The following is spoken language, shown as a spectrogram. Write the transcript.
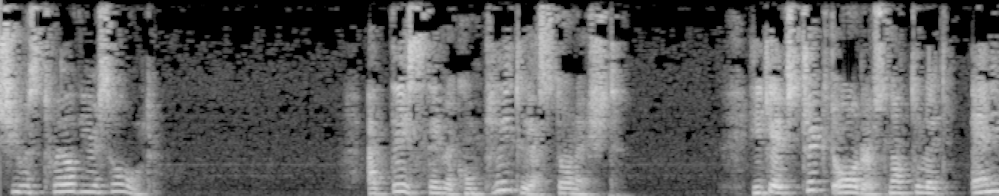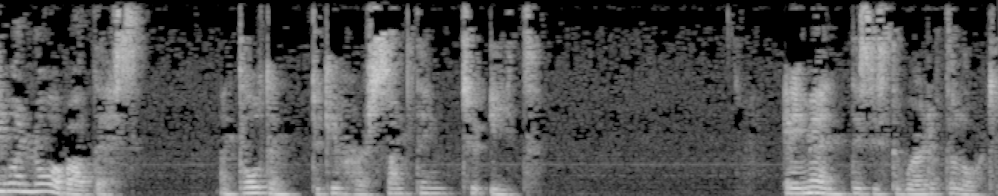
She was 12 years old. At this, they were completely astonished. He gave strict orders not to let anyone know about this and told them to give her something to eat. Amen. This is the word of the Lord.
